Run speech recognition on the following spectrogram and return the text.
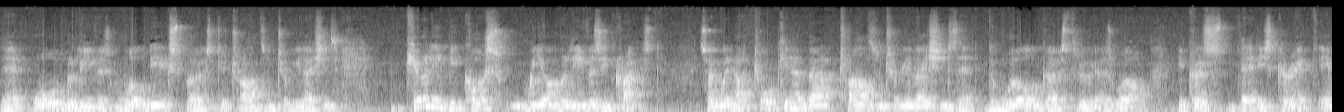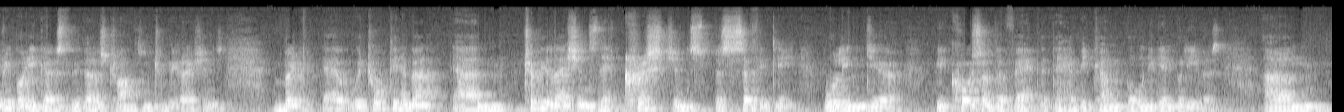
that all believers will be exposed to trials and tribulations purely because we are believers in Christ. So we're not talking about trials and tribulations that the world goes through as well, because that is correct. Everybody goes through those trials and tribulations. But uh, we're talking about um, tribulations that Christians specifically will endure because of the fact that they have become born again believers. Um,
